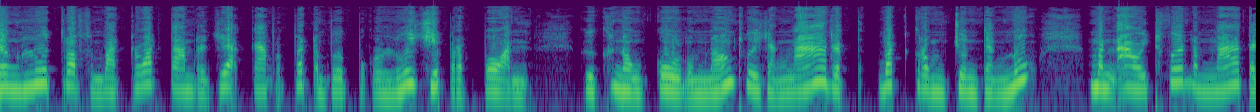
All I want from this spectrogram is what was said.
និងលួចទ្រព្យសម្បត្តិរដ្ឋតាមរយៈការប្រព្រឹត្តអំពើពុករលួយជាប្រព័ន្ធគឺក្នុងគោលបំណងធ្វើយ៉ាងណារដ្ឋបတ်ក្រុមជនទាំងនោះមិនឲ្យធ្វើដំណើរទៅ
